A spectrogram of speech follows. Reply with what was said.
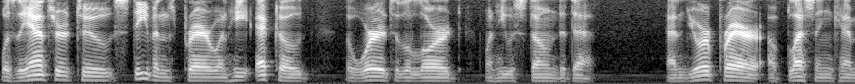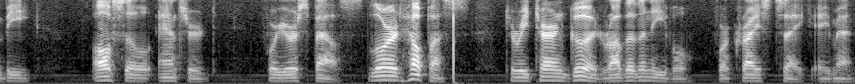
was the answer to Stephen's prayer when he echoed the words of the Lord when he was stoned to death. And your prayer of blessing can be also answered for your spouse. Lord, help us to return good rather than evil for Christ's sake. Amen.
